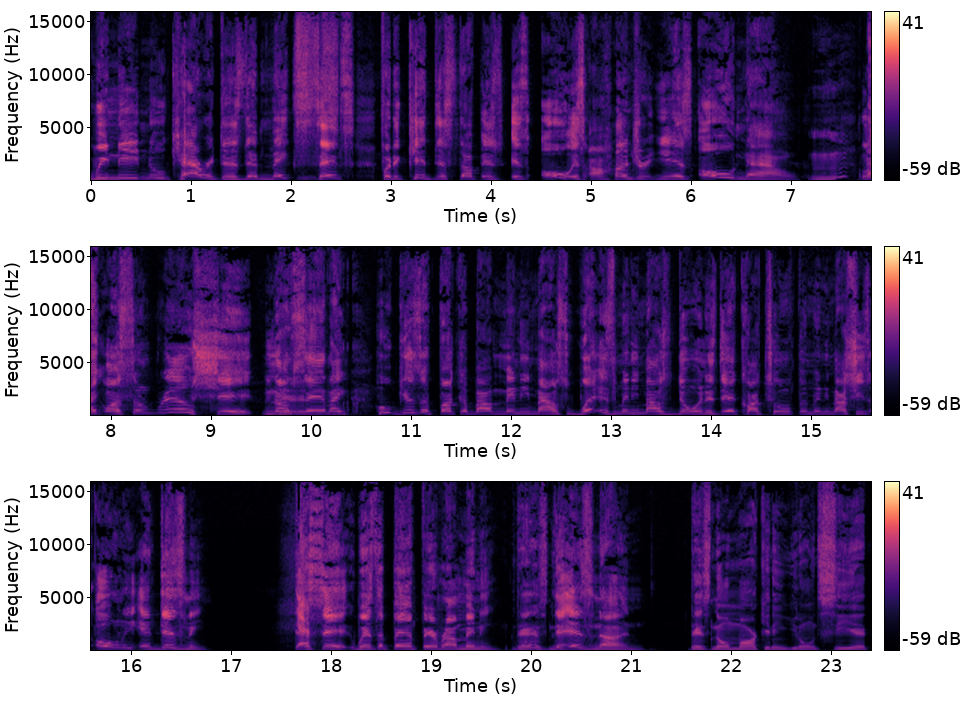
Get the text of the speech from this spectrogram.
We need new characters that make sense for the kid. This stuff is is old. It's a hundred years old now. Like on some real shit. You know what I'm Mm-hmm. Saying? Like, who gives a fuck about Minnie Mouse? What is Minnie Mouse doing? Is there a cartoon for Minnie Mouse? She's only in Disney. That's it. Where's the fanfare around Minnie? There's no, There is none. there's no marketing. You don't see it.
